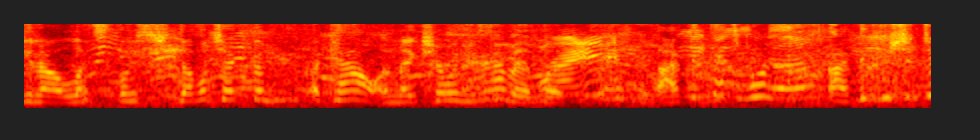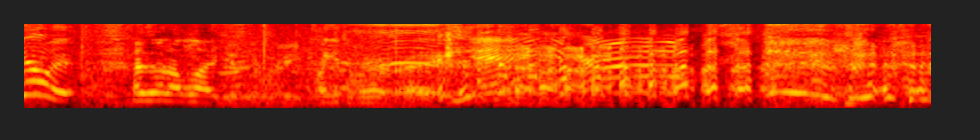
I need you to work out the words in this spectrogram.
you know, let's let's double check the account and make sure we have it. But Right? I think that's worth. I think you should do it. And then I'm like, I get to wear it, right? Yeah.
